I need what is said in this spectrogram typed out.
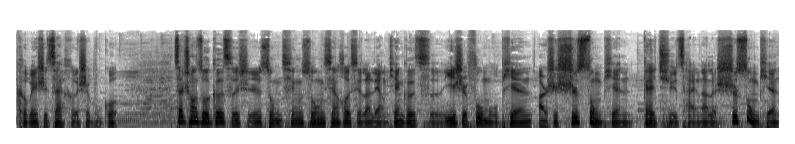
可谓是再合适不过。在创作歌词时，宋青松先后写了两篇歌词，一是父母篇，二是诗颂篇。该曲采纳了诗颂篇。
